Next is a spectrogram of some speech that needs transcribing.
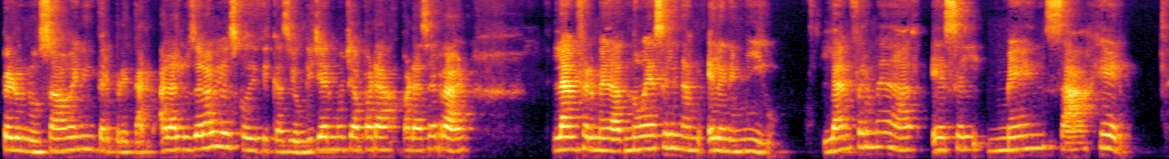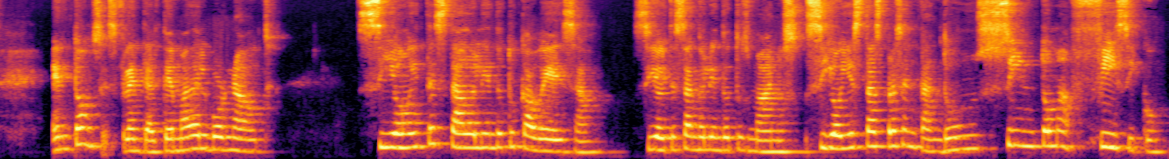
pero no saben interpretar. A la luz de la biodescodificación, Guillermo, ya para, para cerrar, la enfermedad no es el, enemigo, la enfermedad es el mensajero. Entonces, frente al tema del burnout, si hoy te está doliendo tu cabeza, si hoy te están doliendo tus manos, si hoy estás presentando un síntoma físico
